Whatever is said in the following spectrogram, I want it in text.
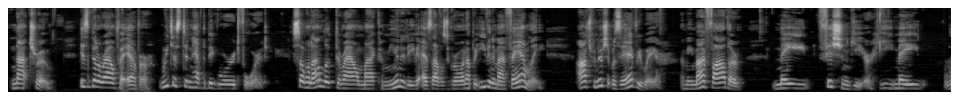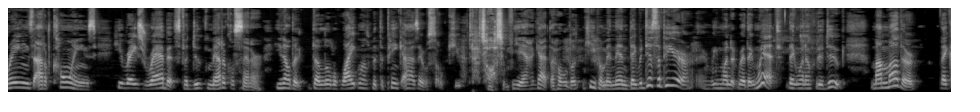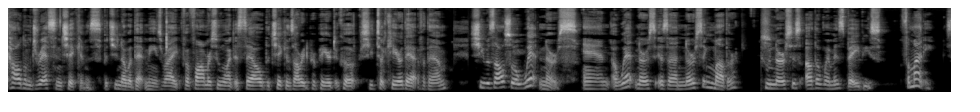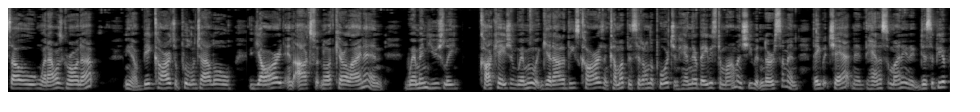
Not true. It's been around forever. We just didn't have the big word for it. So when I looked around my community as I was growing up, or even in my family, entrepreneurship was everywhere. I mean, my father made fishing gear. He made rings out of coins. He raised rabbits for Duke Medical Center. You know, the, the little white ones with the pink eyes, they were so cute. That's awesome. Yeah, I got to hold them, keep them. And then they would disappear. We wondered where they went. They went over to Duke. My mother they called them dressing chickens, but you know what that means, right? For farmers who want to sell the chickens already prepared to cook. She took care of that for them. She was also a wet nurse, and a wet nurse is a nursing mother who nurses other women's babies for money. So when I was growing up, you know, big cars would pull into our little yard in Oxford, North Carolina, and women, usually Caucasian women, would get out of these cars and come up and sit on the porch and hand their babies to mom, and she would nurse them, and they would chat and hand us some money and disappear.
